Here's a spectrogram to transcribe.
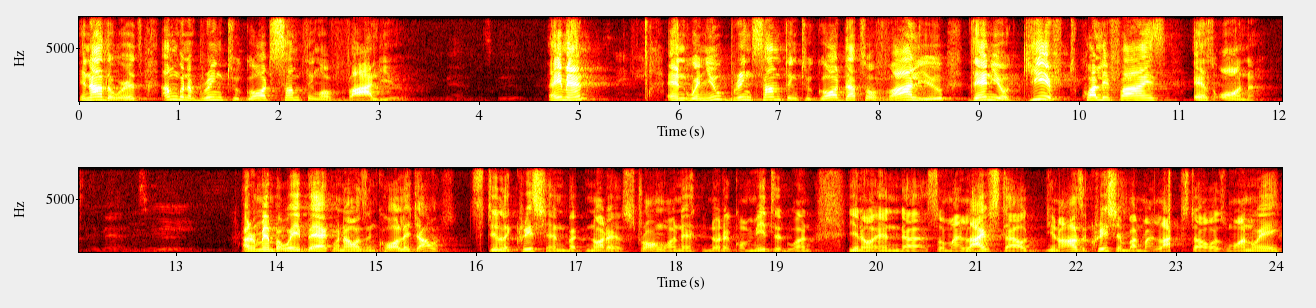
In other words, I'm going to bring to God something of value. Amen? And when you bring something to God that's of value, then your gift qualifies as honor. I remember way back when I was in college, I was still a Christian, but not a strong one, not a committed one, you know. And uh, so my lifestyle, you know, I was a Christian, but my lifestyle was one way.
